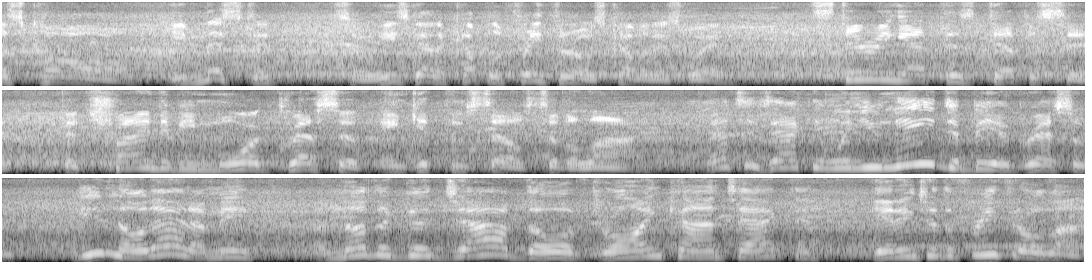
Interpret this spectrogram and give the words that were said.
And the is called. He missed it, so he's got a couple of free throws coming his way. Staring at this deficit, they're trying to be more aggressive and get themselves to the line. That's exactly when you need to be aggressive. You know that. I mean, another good job, though, of drawing contact and getting to the free throw line.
